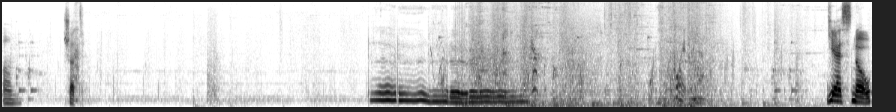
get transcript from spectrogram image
um, shut. Quietly Yes, no.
